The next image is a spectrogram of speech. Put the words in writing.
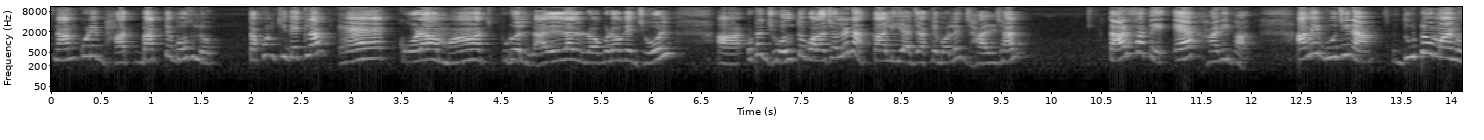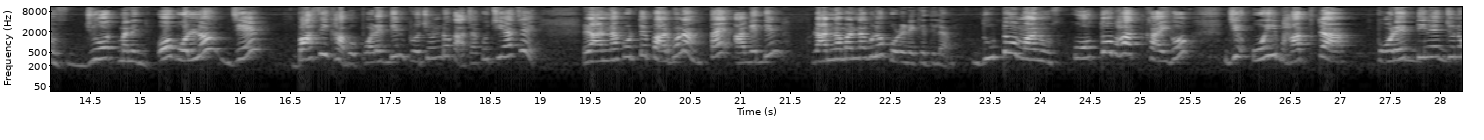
স্নান করে ভাত বাড়তে বসল তখন কি দেখলাম? এক কড়া মাছ, পুরো লাল লাল রগরগে ঝোল। আর ওটা ঝোল তো বলা চলে না, কালিয়া যাকে বলে, ঝাল ঝাল। তার সাথে এক হাঁড়ি ভাত। আমি বুঝি না, দুটো মানুষ মানে ও বলল যে, বাসি খাব, পরের দিন প্রচণ্ড কাচাকুচি আছে, রান্না করতে পারব না, তাই আগের দিন রান্না বান্নাগুলো করে রেখে দিলাম। দুটো মানুষ কত ভাত খাই গো, যে ওই ভাতটা পরের দিনের জন্য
